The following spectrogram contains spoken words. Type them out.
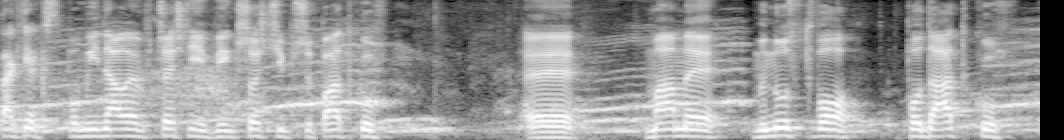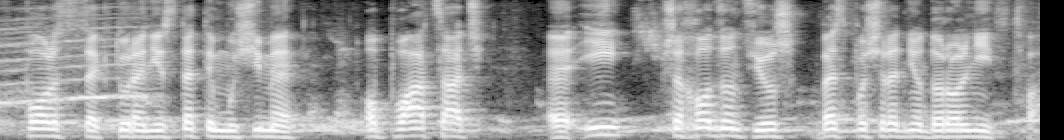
Tak jak wspominałem wcześniej, w większości przypadków e, mamy mnóstwo podatków w Polsce, które niestety musimy opłacać e, i przechodząc już bezpośrednio do rolnictwa.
